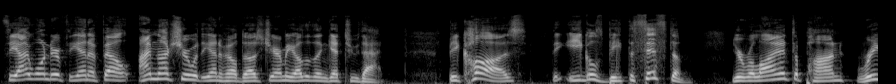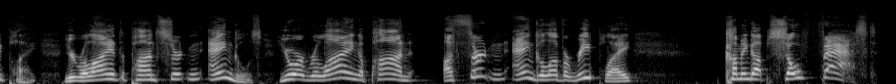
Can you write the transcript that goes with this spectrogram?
See, I wonder if the NFL, I'm not sure what the NFL does, Jeremy, other than get to that. Because the Eagles beat the system. You're reliant upon replay. You're reliant upon certain angles. You are relying upon a certain angle of a replay coming up so fast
